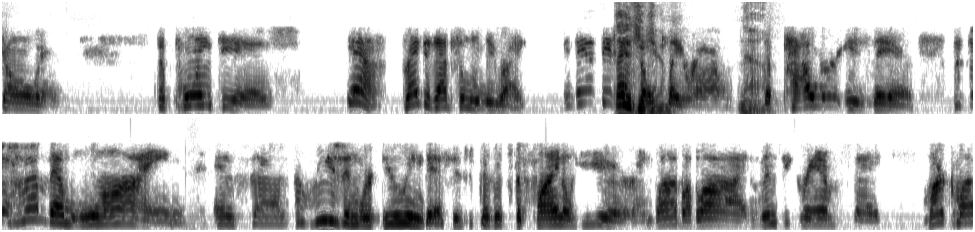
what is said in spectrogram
going, the point is, yeah, Greg is absolutely right. They, these Thank you, don't Jim. play around. No. The power is there, but to have them whine and say the reason we're doing this is because it's the final year and blah blah blah, and Lindsey Graham say. Mark my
